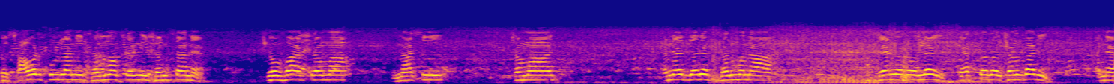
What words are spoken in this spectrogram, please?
તો સાવરકુંડલાની ધર્મપ્રેમી જનતાને શોભાયાત્રામાં જ્ઞાતિ, સમાજ અને દરેક ધર્મના બેનરો લઈ ટ્રેક્ટરો શણગારી અને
